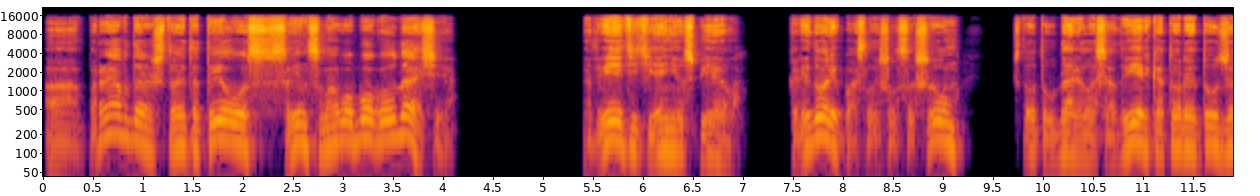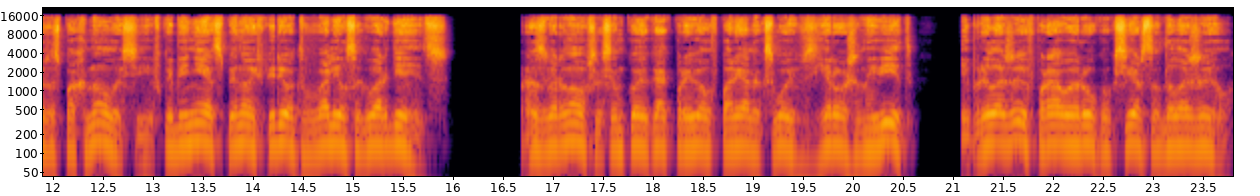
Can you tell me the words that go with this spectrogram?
А правда, что этот Илвус — сын самого бога удачи? Ответить я не успел. В коридоре послышался шум, что-то ударилось о дверь, которая тут же распахнулась, и в кабинет спиной вперед ввалился гвардеец. Развернувшись, он кое-как привел в порядок свой взъерошенный вид и, приложив правую руку к сердцу, доложил.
